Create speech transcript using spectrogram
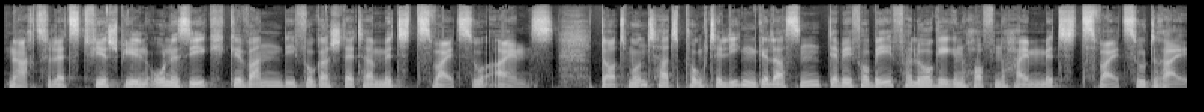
Nach zuletzt vier Spielen ohne Sieg gewannen die Fuggerstädter mit 2 zu 1. Dortmund hat Punkte liegen gelassen, der BVB verlor gegen Hoffenheim mit 2 zu 3.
